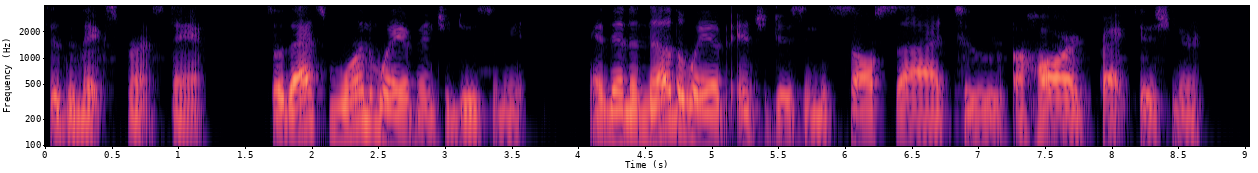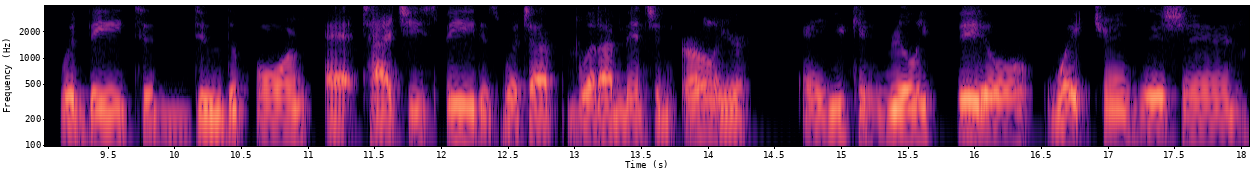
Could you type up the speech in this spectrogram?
to the next front stance. So that's one way of introducing it. And then another way of introducing the soft side to a hard practitioner would be to do the form at Tai Chi speed, is which I what I mentioned earlier, and you can really feel weight transition,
